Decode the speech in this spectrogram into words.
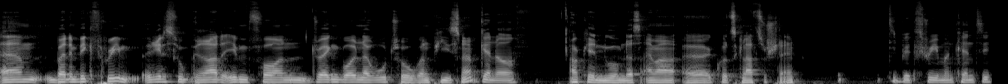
ähm, bei den Big Three redest du gerade eben von Dragon Ball, Naruto, One Piece, ne? Genau. Okay, nur um das einmal äh, kurz klarzustellen. Die Big Three, man kennt sie.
